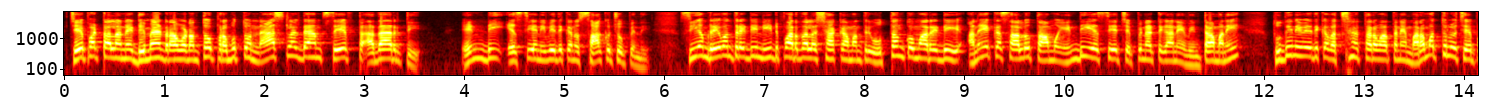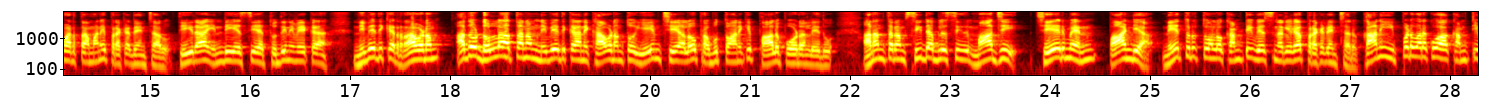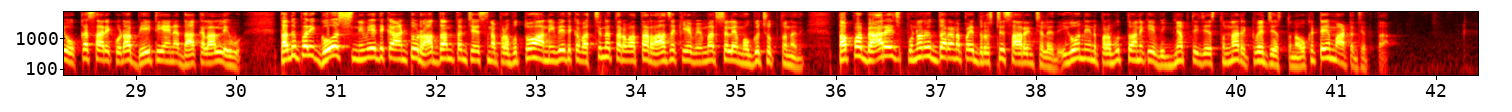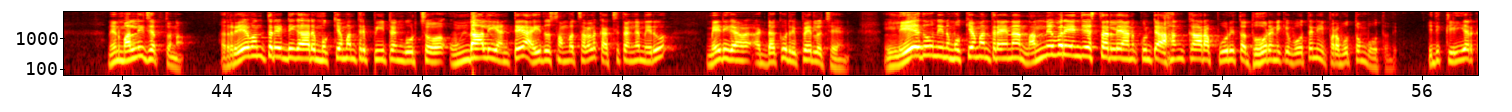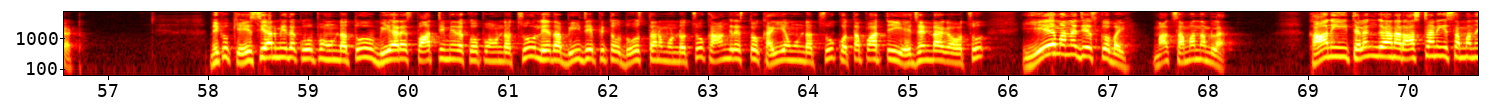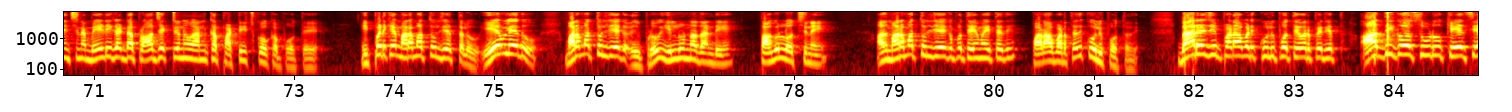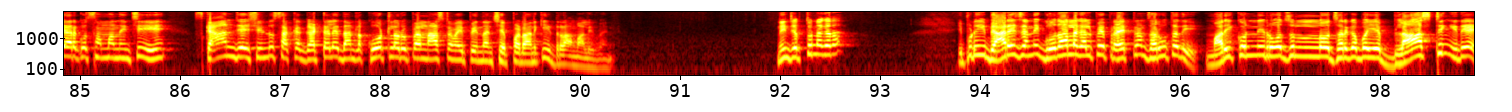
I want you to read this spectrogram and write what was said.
చేపట్టాలనే డిమాండ్ రావడంతో ప్రభుత్వం national dam safety authority NDSA నివేదికను సాకు చూపింది. సీఎం రేవంత్ రెడ్డి నీటిపారుదల శాఖ మంత్రి ఉత్తమ్ కుమార్ రెడ్డి అనేకసార్లు తాము ఎన్డీఎస్ఏ చెప్పినట్టుగానే వింటామని తుది నివేదిక వచ్చిన తర్వాతనే మరమ్మతులు చేపడతామని ప్రకటించారు. తీరా ఎన్డీఎస్ఏ తుది నివేదిక నివేదిక రావడం అదో డొల్లాతనం నివేదిక అని కావడంతో ఏం చేయాలో ప్రభుత్వానికి పాలుపోవడం లేదు. అనంతరం సిడబ్ల్యూసీ మాజీ చైర్మన్ పాండ్యా నేతృత్వంలో కమిటీ వేసినట్లుగా ప్రకటించారు. కానీ ఇప్పటి వరకు ఆ కమిటీ ఒక్కసారి కూడా భేటీ అయిన దాఖలాలు లేవు. తదుపరి ఘోష్ నివేదిక అంటూ రాద్ధాంతం చేసిన ప్రభుత్వం ఆ నివేదిక వచ్చిన తర్వాత రాజకీయ విమర్శలే మొగ్గు చూపుతున్నది. తప్ప బ్యారేజ్ పునరుద్ధరణపై దృష్టి సారించలేదు. ఇగో నేను ప్రభుత్వానికి విజ్ఞప్తి చేస్తున్నా రిక్వెస్ట్ చేస్తున్నా. ఒకటే మాట చెప్తా. నేను మళ్ళీ చెప్తున్నా. రేవంత్ రెడ్డి గారు ముఖ్యమంత్రి పీఠం కూర్చో ఉండాలి అంటే ఐదు సంవత్సరాలు ఖచ్చితంగా మీరు మేడిగడ్డకు రిపేర్లు చేయండి. లేదు నేను ముఖ్యమంత్రి అయినా నన్నెవరు ఏం చేస్తారులే అనుకుంటే అహంకార పూరిత ధోరణికి పోతే నీ ప్రభుత్వం పోతుంది. ఇది క్లియర్ కట్. నీకు కేసీఆర్ మీద కోపం ఉండొచ్చు బీఆర్ఎస్ పార్టీ మీద కోపం ఉండొచ్చు లేదా బీజేపీతో దోస్తనం ఉండొచ్చు కాంగ్రెస్తో కయ్యం ఉండొచ్చు కొత్త పార్టీ ఎజెండా కావచ్చు ఏమన్నా చేసుకో మాకు సంబంధంలా కానీ ఈ తెలంగాణ రాష్ట్రానికి సంబంధించిన మేడిగడ్డ ప్రాజెక్టును కనుక పట్టించుకోకపోతే ఇప్పటికే మరమ్మతులు చేస్తలు. ఏం లేదు మరమ్మతులు చేయ ఇప్పుడు ఇల్లు ఉన్నదండి పగుళ్ళు వచ్చినాయి అది మరమ్మతులు చేయకపోతే ఏమవుతుంది పడాబడుతుంది కూలిపోతుంది. బ్యారేజీ పడాబడి కూలిపోతే ఎవరి పేరు చెప్తారు అదిగో చూడు కేసీఆర్కు సంబంధించి స్కాన్ చేసిండు చక్క గట్టలే దాంట్లో కోట్ల రూపాయలు నాశనం అయిపోయిందని చెప్పడానికి ఈ డ్రామాలు ఇవన్నీ నేను చెప్తున్నా కదా? ఇప్పుడు ఈ బ్యారేజ్ అన్ని గోదావరిలో కలిపే ప్రయత్నం జరుగుతుంది. మరికొన్ని రోజుల్లో జరగబోయే బ్లాస్టింగ్ ఇదే.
